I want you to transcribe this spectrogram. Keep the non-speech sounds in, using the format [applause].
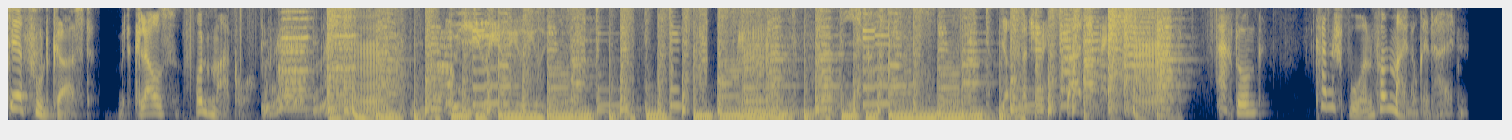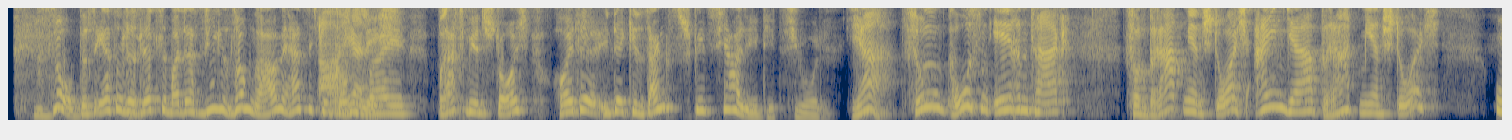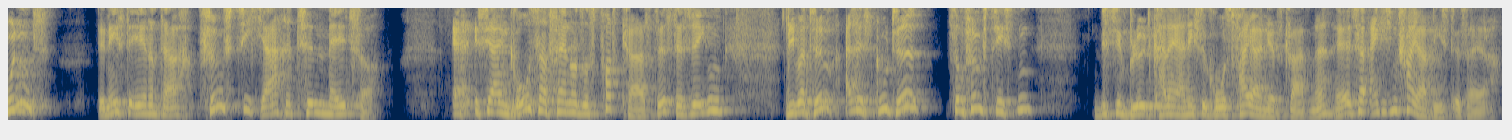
Der Foodcast mit Klaus und Marco. Ja, das schmeckt, das schmeckt. Achtung, kann Spuren von Meinung enthalten. So, das erste und das letzte Mal, dass wir gesungen haben. Herzlich Ah, willkommen herrlich. bei Bratmir Storch. Heute in der Gesangsspezialedition. Ja, zum großen Ehrentag von Brat mir ein Storch. Ein Jahr Brat mir ein Storch. Und der nächste Ehrentag, 50 Jahre Tim Melzer. Er ist ja ein großer Fan unseres Podcastes. Deswegen, lieber Tim, alles Gute zum 50. Ein bisschen blöd kann er ja nicht so groß feiern jetzt gerade, ne? Er ist ja eigentlich ein Feierbiest, ist er ja.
